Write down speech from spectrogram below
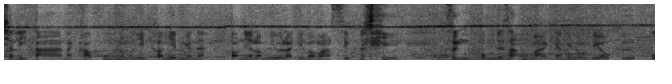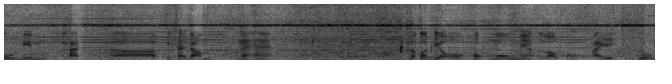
ชลิตานะครับผมเรามากินข้าวเย็นกันนะ ตอนนี้เรามีเวลากินประมาณ 10 นาที ซึ่งผมได้สั่งมาแค่เมนูเดียวคือปูนิ่มผัดพริกไทยดำนะฮะแล้วก็เดี๋ยว6โมงเนี่ยเราต้องไปรวม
